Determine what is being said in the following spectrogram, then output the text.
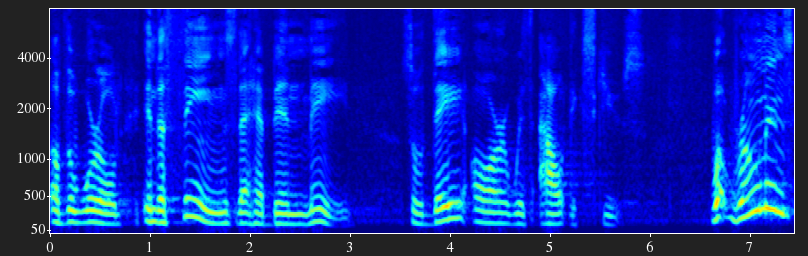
of the world in the things that have been made. So they are without excuse. What Romans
